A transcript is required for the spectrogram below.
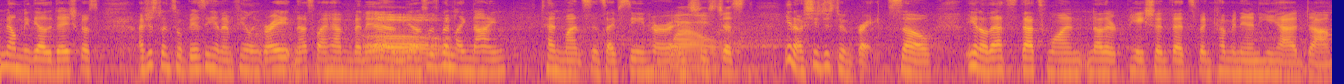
emailed me the other day. She goes, I've just been so busy and I'm feeling great and that's why I haven't been in. You know, so it's been Oh. like nine, ten months since I've seen her Wow. and she's just, you know, she's just doing great. So, you know, that's that's one another patient that's been coming in. He had um,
